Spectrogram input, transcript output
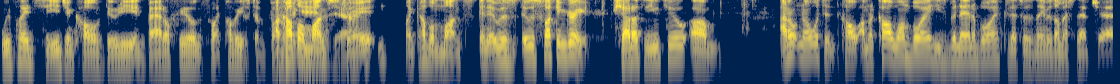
we played Siege and Call of Duty and Battlefield for like probably just a, a couple games, months yeah. straight, like a couple months, and it was it was fucking great. Shout out to you two. Um, I don't know what to call. I'm gonna call one boy. He's Banana Boy because that's what his name is on my Snapchat.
